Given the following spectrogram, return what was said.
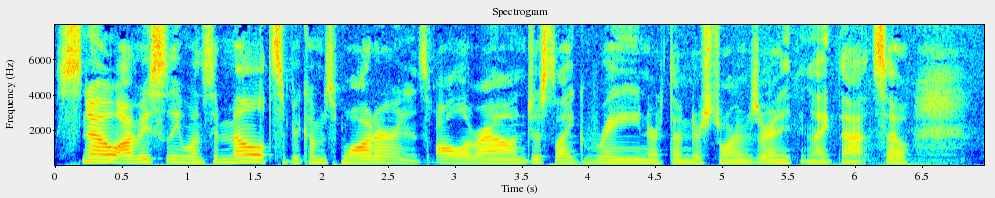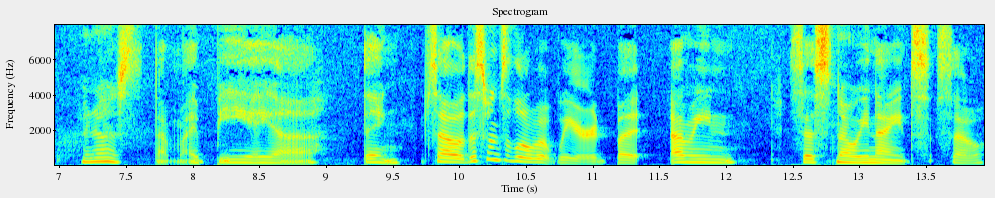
snow, obviously, once it melts, it becomes water and it's all around, just like rain or thunderstorms or anything like that. So, who knows? That might be a uh, thing. So, this one's a little bit weird, but I mean, says snowy nights. So,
